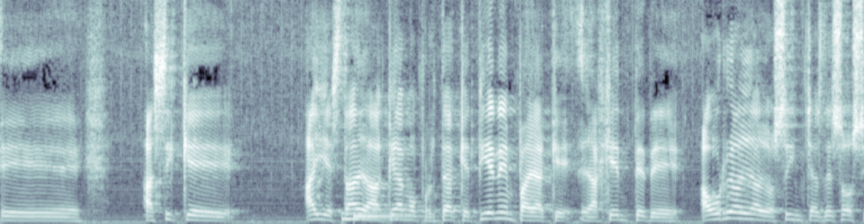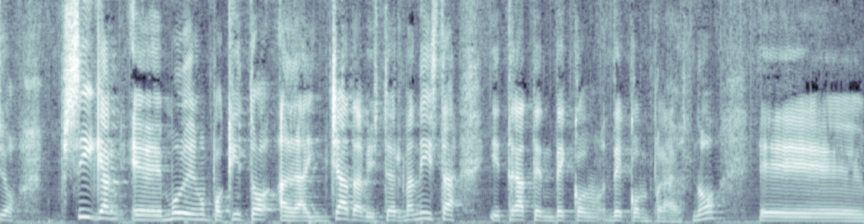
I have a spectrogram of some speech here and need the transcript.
eh, así que ahí está la gran oportunidad que tienen para que la gente de Aurora, los hinchas de socio, sigan, eh, mueven un poquito a la hinchada vistohermanista y traten de, de comprar, ¿no? Eh,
